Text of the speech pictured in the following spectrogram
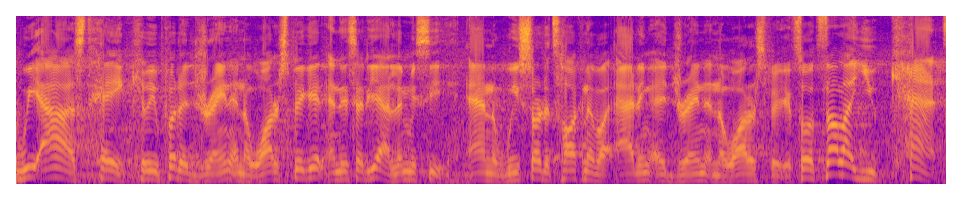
we asked, hey, can we put a drain in a water spigot? And they said, yeah, let me see. And we started talking about adding a drain in a water spigot. So it's not like you can't.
